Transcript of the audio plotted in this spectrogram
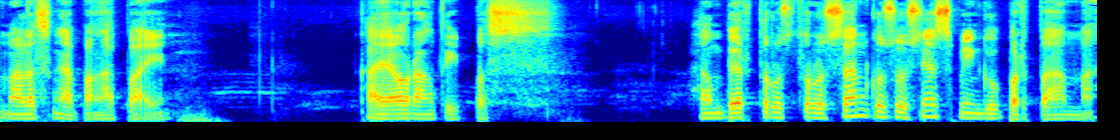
malas ngapa-ngapain kayak orang tipes. Hampir terus-terusan khususnya seminggu pertama.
